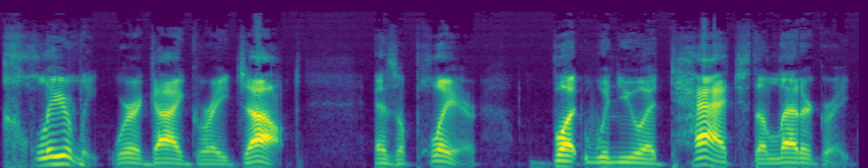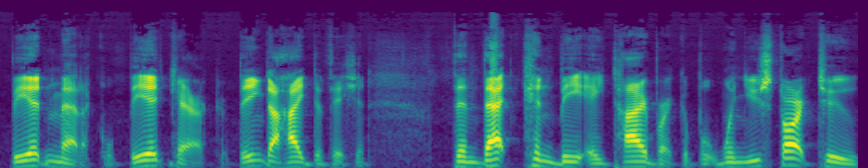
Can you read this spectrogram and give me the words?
clearly where a guy grades out as a player. But when you attach the letter grade, be it medical, be it character, being the height deficient, then that can be a tiebreaker. But when you start to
